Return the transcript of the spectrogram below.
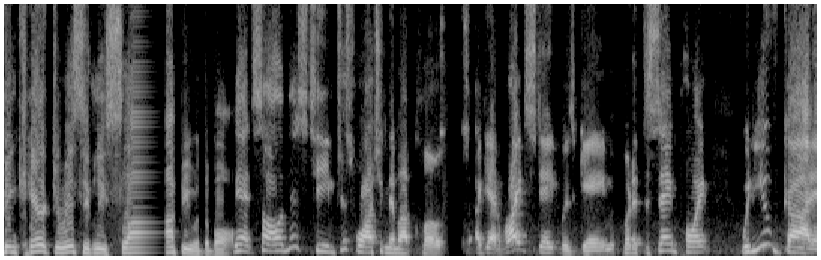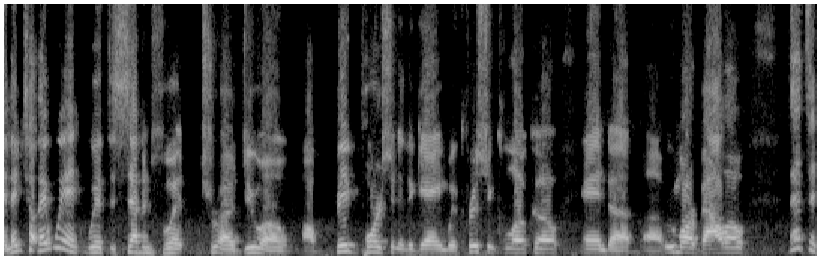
been characteristically sloppy with the ball. Man, Saul, and this team, just watching them up close, again, Wright State was game, but at the same point, when you've got, and they t- they went with the seven foot tr- uh, duo a big portion of the game with Christian Koloko and uh, uh, Oumar Ballo. That's a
